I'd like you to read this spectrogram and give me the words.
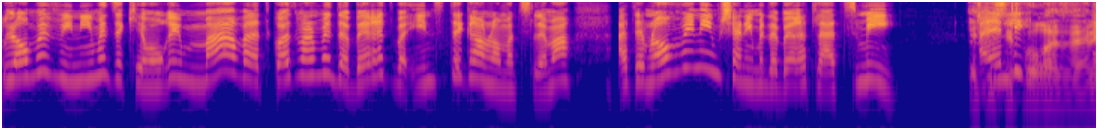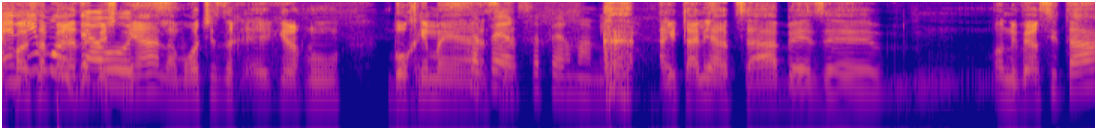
לא מבינים את זה, כי הם אומרים, מה, אבל את כל הזמן מדברת באינסטגרם למצלמה. אתם לא מבינים שאני מדברת לעצמי. יש לי סיפור על זה, אני יכול לספר את זה. בשנייה, למרות שזה, אה, כאילו אנחנו בורחים מהזה. ספר, ספר, מאמי. הייתה לי הרצאה באיזה אוניברסיטה,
